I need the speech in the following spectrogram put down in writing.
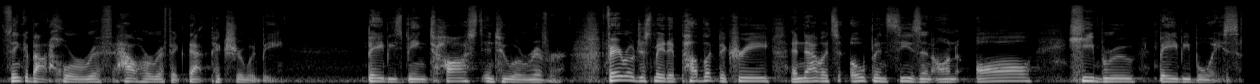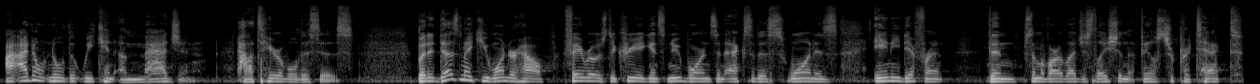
think about horrific, how horrific that picture would be babies being tossed into a river. Pharaoh just made a public decree, and now it's open season on all Hebrew baby boys. I, don't know that we can imagine how terrible this is. But it does make you wonder how Pharaoh's decree against newborns in Exodus 1 is any different than some of our legislation that fails to protect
